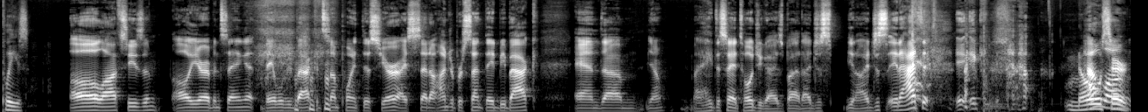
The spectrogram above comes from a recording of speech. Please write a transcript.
Please. All off season, all year I've been saying it. They will be back at some point this year. I said 100% they'd be back, and um, you know I hate to say I told you guys, but I just, you know, I just it had to. It, it, how, No, How sir.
